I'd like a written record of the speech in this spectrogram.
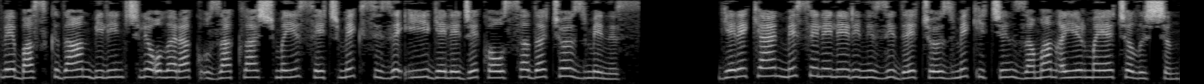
ve baskıdan bilinçli olarak uzaklaşmayı seçmek size iyi gelecek olsa da çözmeniz gereken meselelerinizi de çözmek için zaman ayırmaya çalışın.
